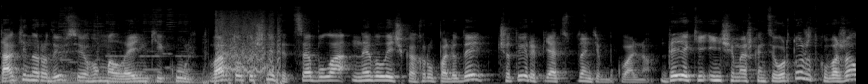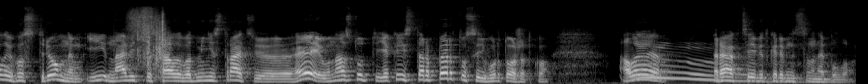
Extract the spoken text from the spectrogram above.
Так і народився його маленький культ. Варто уточнити, це була невеличка група людей, 4-5 студентів буквально. Деякі інші мешканці гуртожитку вважали його стрьомним і навіть писали в адміністрацію: Гей, у нас тут якийсь старпер тусить гуртожитку. Але реакції від керівництва не було.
